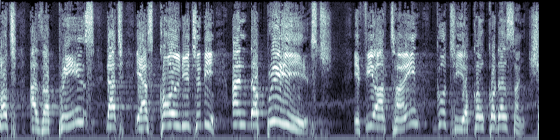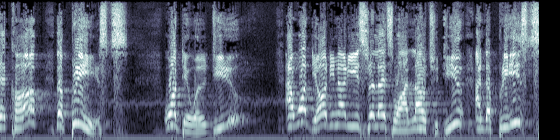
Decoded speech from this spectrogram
but as a prince that he has called you to be. And the priest, if you have time, go to your concordance and check up the priests, what they will do, and what the ordinary Israelites were allowed to do, and the priests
